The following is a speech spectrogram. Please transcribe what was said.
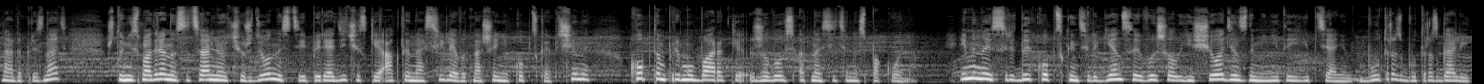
Надо признать, что несмотря на социальную отчужденность и периодические акты насилия в отношении коптской общины, коптам при Мубараке жилось относительно спокойно. Именно из среды коптской интеллигенции вышел еще один знаменитый египтянин – Бутрас Бутрас Гали,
